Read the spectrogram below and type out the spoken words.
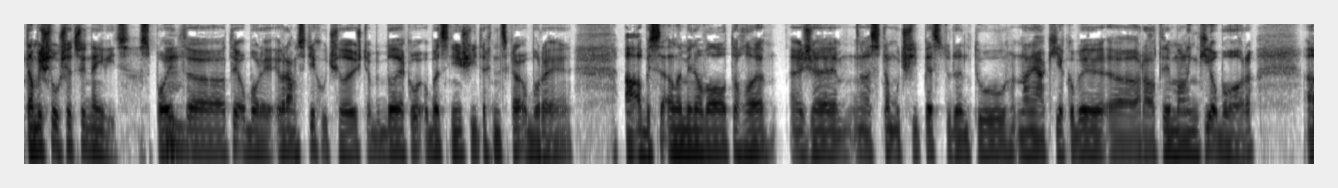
tam by šlo ušetřit nejvíc. Spojit hmm. uh, ty obory v rámci těch učilišť, aby byly jako obecnější technické obory a aby se eliminovalo tohle, že se tam učí pět studentů na nějaký jakoby uh, relativně malinký obor. Uh,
